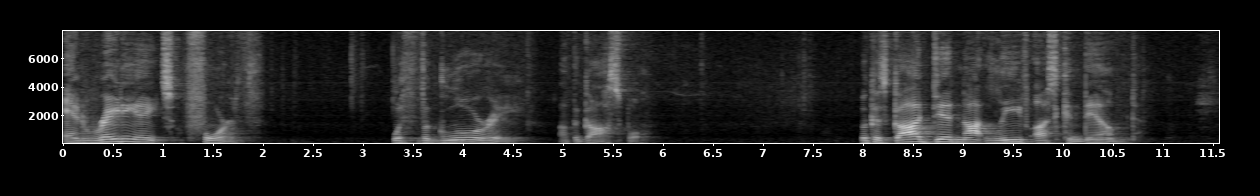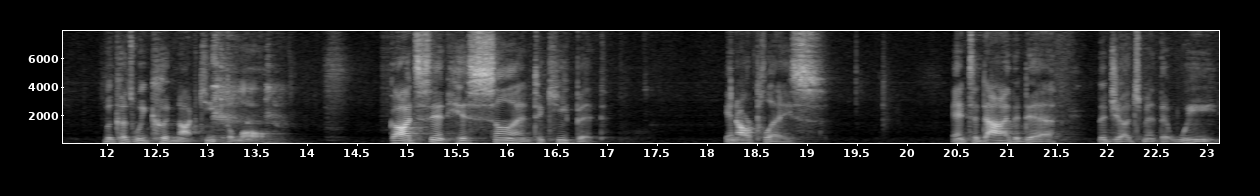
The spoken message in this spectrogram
and radiates forth with the glory of the gospel. Because God did not leave us condemned because we could not keep the law. God sent his son to keep it in our place and to die the death, the judgment that we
